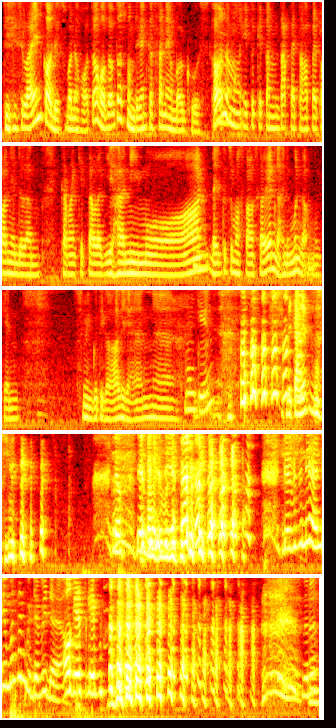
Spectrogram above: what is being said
Di sisi lain kalau di sepanjang hotel, hotel itu harus memberikan kesan yang bagus. Kalau memang itu kita minta petal-petalnya dalam karena kita lagi honeymoon dan itu cuma setahun sekali kan nggak honeymoon nggak mungkin seminggu tiga kali kan. Nah, mungkin. Nikahnya tuh seminggu. Loh, dia habis di ya. Dia habis ini honeymoon kan beda-beda. Oke skip. Terus?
